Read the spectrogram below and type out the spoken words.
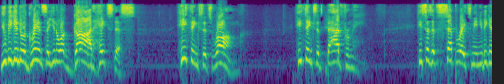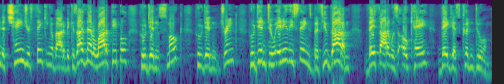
You begin to agree and say, you know what? God hates this. He thinks it's wrong. He thinks it's bad for me. He says it separates me and you begin to change your thinking about it because I've met a lot of people who didn't smoke, who didn't drink, who didn't do any of these things, but if you got them, they thought it was okay. They just couldn't do them.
